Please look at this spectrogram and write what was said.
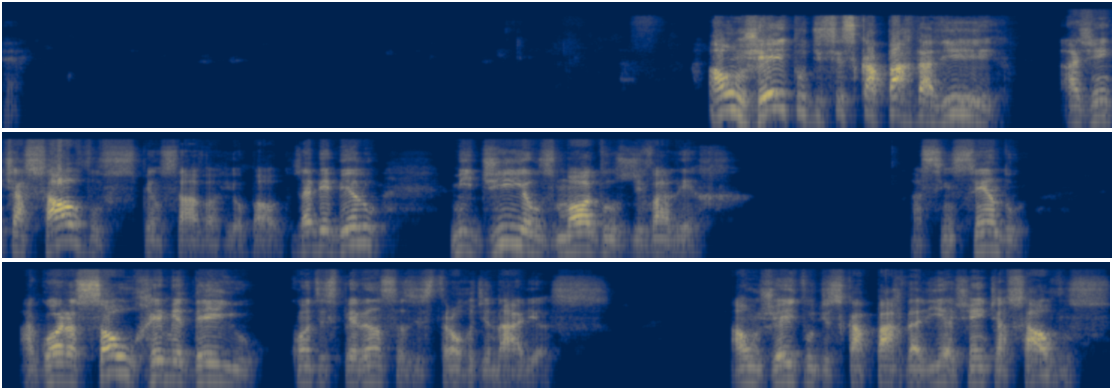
É. Há um jeito de se escapar dali, a gente a salvos, pensava Riobaldo. Zé Bebelo media os modos de valer. Assim sendo, agora só o remedeio com as esperanças extraordinárias. Há um jeito de escapar dali a gente a salvos?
